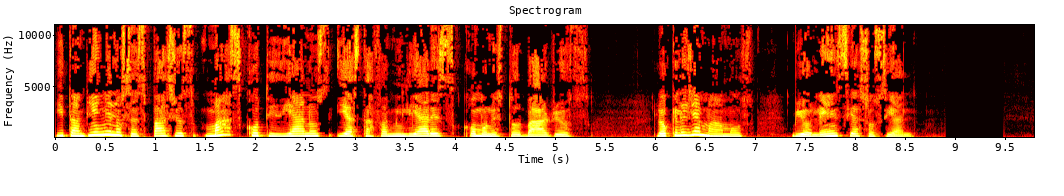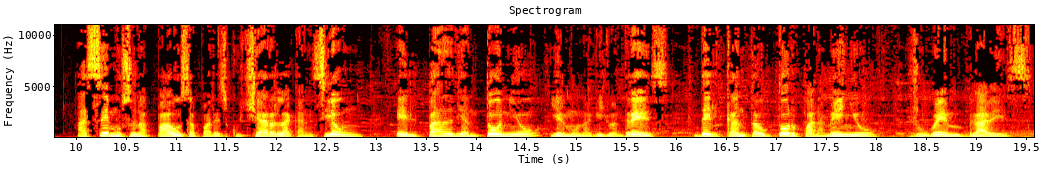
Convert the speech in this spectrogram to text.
y también en los espacios más cotidianos y hasta familiares como nuestros barrios, lo que le llamamos violencia social. Hacemos una pausa para escuchar la canción El Padre Antonio y el Monaguillo Andrés del cantautor panameño Rubén Blades.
